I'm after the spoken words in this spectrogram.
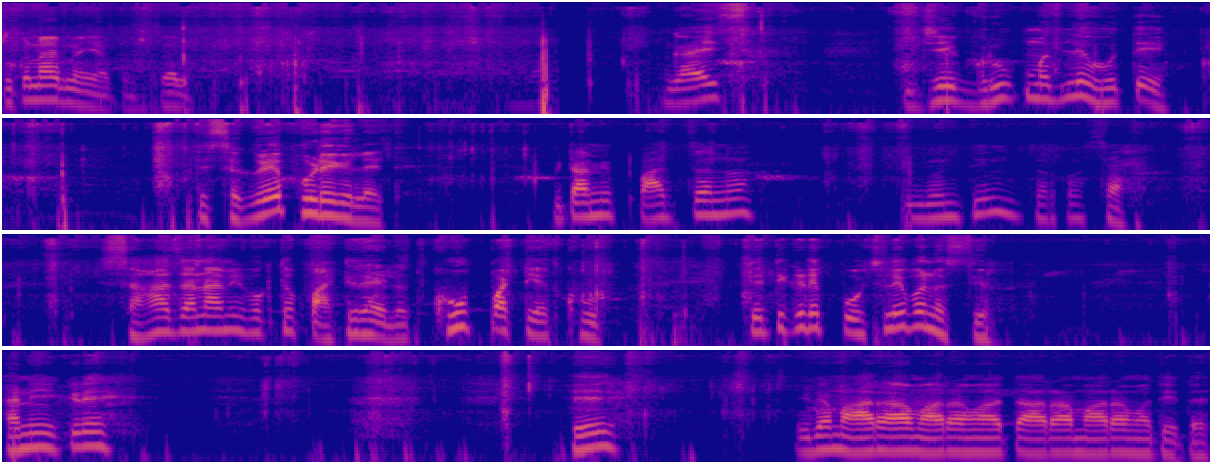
चुकणार नाही आपण चला. गाईस जे ग्रुपमधले होते ते सगळे पुढे गेले आहेत बेटा आम्ही पाच जण दोन तीन चार पाच सहा. सहा जण आम्ही फक्त पाठी राहिलो खूप पाठी आहेत खूप. ते तिकडे पोचले पण असतील. आणि इकडे हे एकदम आराम आरामात आराम आरामात येतात.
